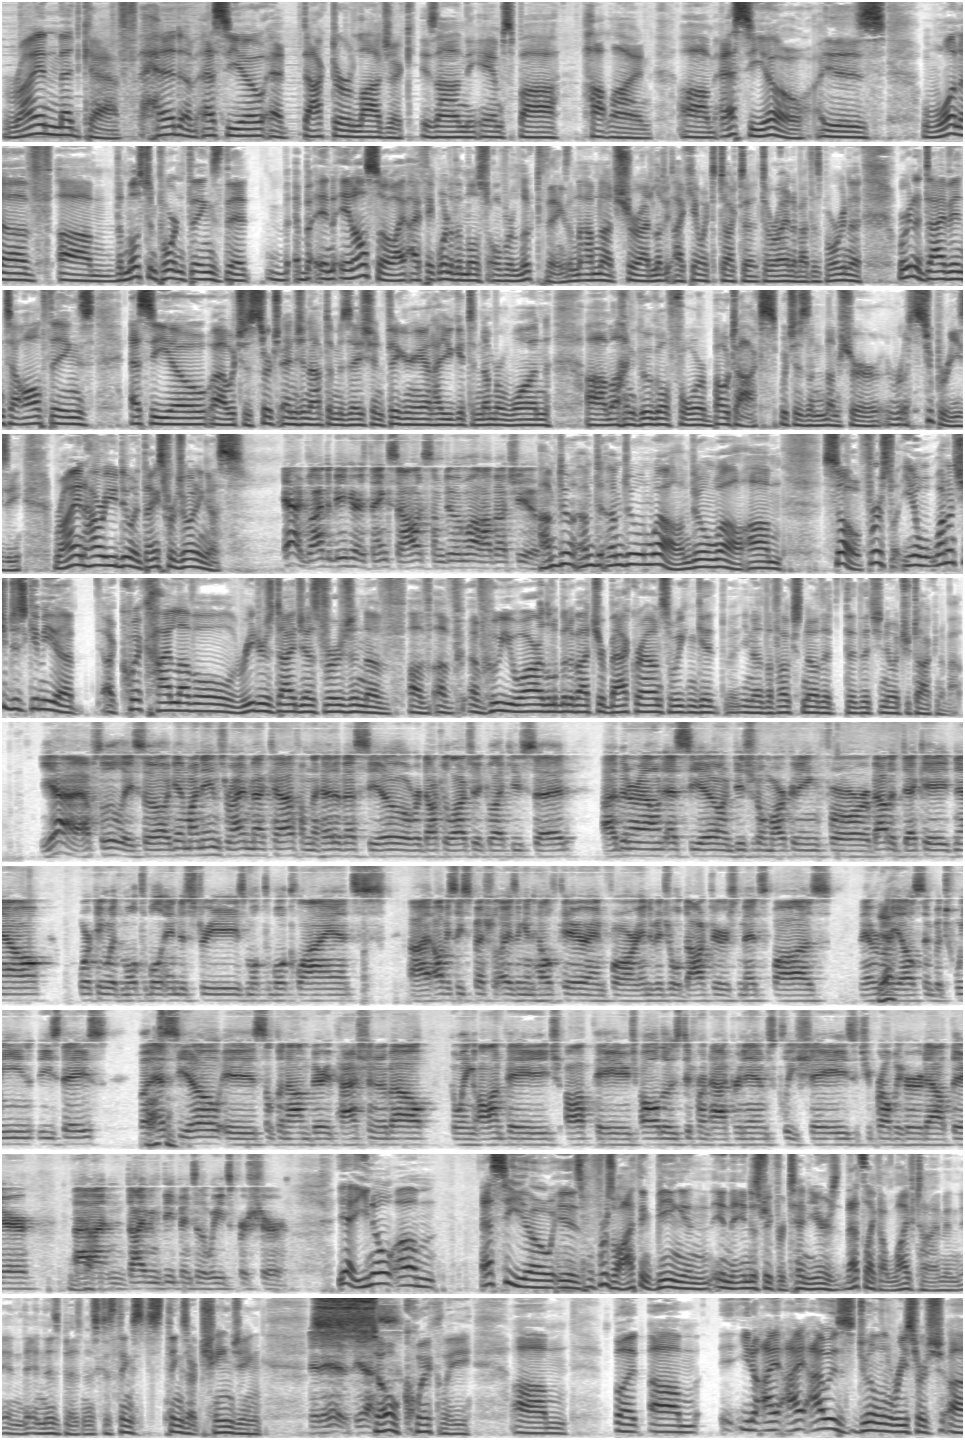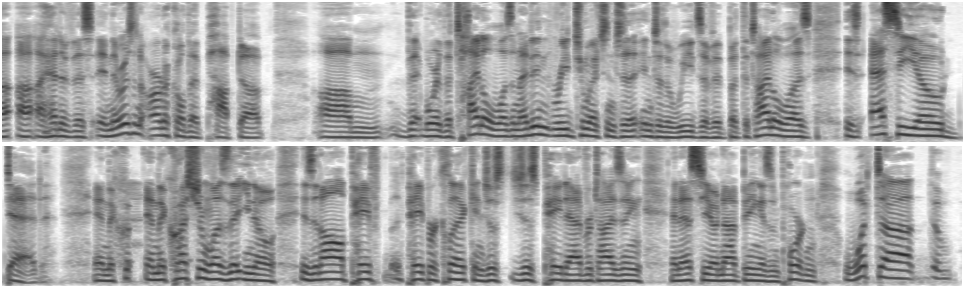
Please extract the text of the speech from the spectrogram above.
Ryan Metcalf, head of SEO at Dr. Logic, is on the AmSpa hotline. Um, SEO is one of um, the most important things that, and, and also I, I, think one of the most overlooked things. I'm, I'm, not sure. I'd love. I can't wait to talk to, to Ryan about this. But we're gonna we're gonna dive into all things SEO, uh, which is search engine optimization, figuring out how you get to number one um, on Google for Botox, which is I'm sure super easy. Ryan, how are you doing? Thanks for joining us. Yeah, glad to be here. Thanks, Alex. I'm doing well. How about you? I'm doing. I'm. I'm doing well. I'm doing well. Um, so first, you know, why don't you just give me a, a quick high level Reader's Digest version of, of of of who you are, a little bit about your background, so we can get you know the folks know that that, that you know what you're talking about. Yeah, absolutely. So again, my name's Ryan Metcalf. I'm the head of SEO over Dr. Logic, like you said. I've been around SEO and digital marketing for about a decade now, working with multiple industries, multiple clients uh, obviously specializing in healthcare and for our individual doctors, med spas, and everybody yeah. else in between these days. But awesome. SEO is something I'm very passionate about. Going on page, off page, all those different acronyms, cliches that you probably heard out there, yeah. uh, and diving deep into the weeds for sure. Yeah, you know, um, SEO is well, first of all, I think being in, in the industry for ten years, that's like a lifetime in in, in this business because things things are changing. It is yes. so quickly, um, but um, you know, I, I, I was doing a little research uh, uh, ahead of this, and there was an article that popped up um, that where the title was, and I didn't read too much into into the weeds of it, but the title was "Is SEO dead?" and the and the question was that you know is it all pay pay per click and just just paid advertising and SEO not being as important? What uh,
